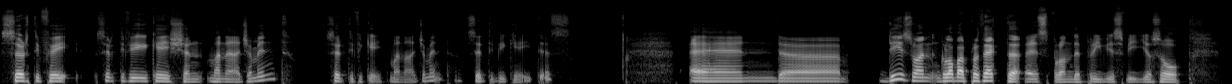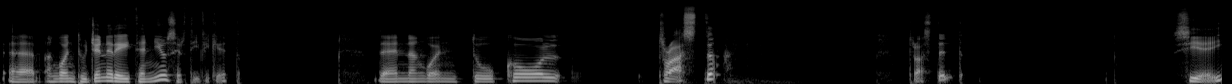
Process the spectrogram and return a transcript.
Certifi Certification Management, Certificate Management, Certificates, and uh, this one, Global Protect, is from the previous video, so uh, I'm going to generate a new certificate. Then I'm going to call trust, trusted, CA.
